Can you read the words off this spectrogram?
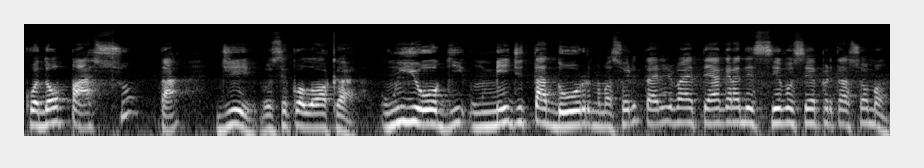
Quando ao passo, tá? De você coloca um yogi, um meditador numa solitária, ele vai até agradecer você apertar a sua mão.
